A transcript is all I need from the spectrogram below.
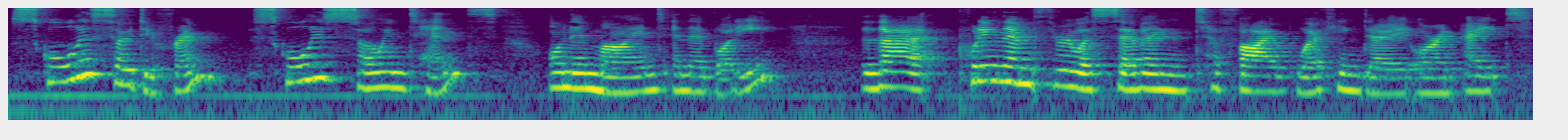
school is so different. school is so intense on their mind and their body that putting them through a 7 to 5 working day or an 8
